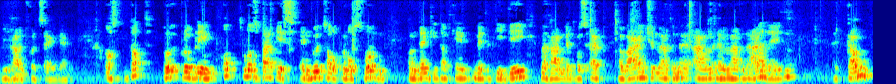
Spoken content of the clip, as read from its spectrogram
die gaan het voor het zeggen hebben. Als dat pro- probleem oplosbaar is en nooit zal opgelost worden, dan denk ik dat jij met het idee, we gaan met ons app een wagentje laten, eh, aan, eh, laten aanrijden, het kan,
